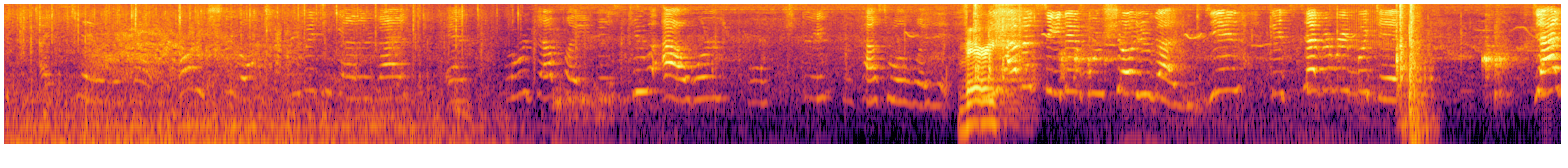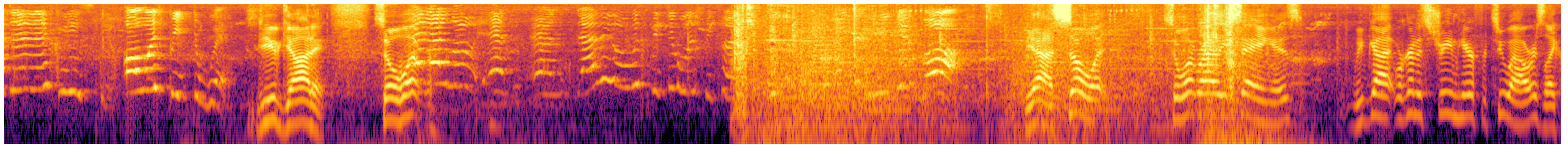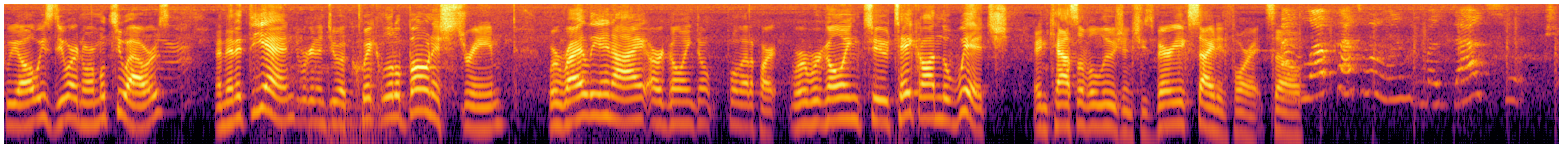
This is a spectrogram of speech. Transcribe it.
Very. If you haven't seen it, we'll show you guys. We did get seven rainbow. Dad did it. Always beat the witch. You got it. So what? And, and, and Daddy always beat the witch because he get lost. Yeah. So what? So what Riley's saying is, we've got we're gonna stream here for two hours, like we always do, our normal two hours, and then at the end we're gonna do a quick little bonus stream where Riley and I are going. Don't pull that apart. Where we're going to take on the witch in Castle of Illusion. She's very excited for it. So. I love Castle of Illusion Dad said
